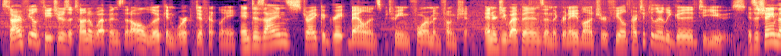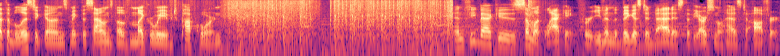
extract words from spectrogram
Starfield features a ton of weapons that all look and work differently, and designs strike a great balance between form and function. Energy weapons and the grenade launcher feel particularly good to use. It's a shame that the ballistic guns make the sounds of microwaved popcorn, and feedback is somewhat lacking for even the biggest and baddest that the arsenal has to offer.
